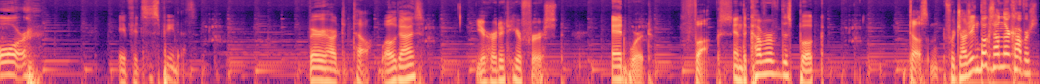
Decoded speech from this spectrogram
or if it's his penis. Very hard to tell. Well, guys, you heard it here first. Edward fucks. And the cover of this book doesn't. We're judging books on their covers,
